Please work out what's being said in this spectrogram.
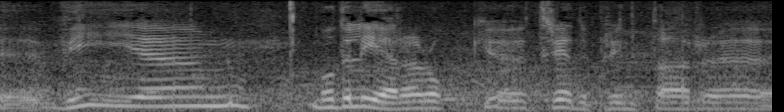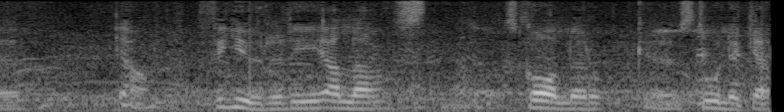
Eh, Vi modellerar och eh, 3D-printar eh, ja, figurer i alla skalor och storlekar.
